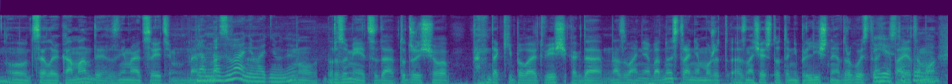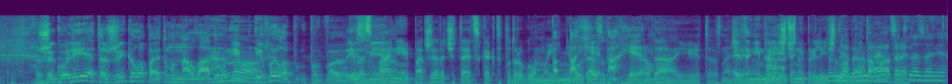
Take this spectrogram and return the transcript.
Ну, целые команды занимаются этим. Прям названием одним, да? Ну, разумеется, да. Тут же еще такие бывают вещи, когда название в одной стране может означать что-то неприличное в другой стране. Есть такое, Поэтому Жигули это жиголо, поэтому на ладу и- Ну, и, было и в изменено. Испании Паджеро читается как-то по-другому. Па- и не пахе- благоз- пахеро. Да, и это значит Это неприлично. Что неприлично, Мне да. Нравится Мадре. это название.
